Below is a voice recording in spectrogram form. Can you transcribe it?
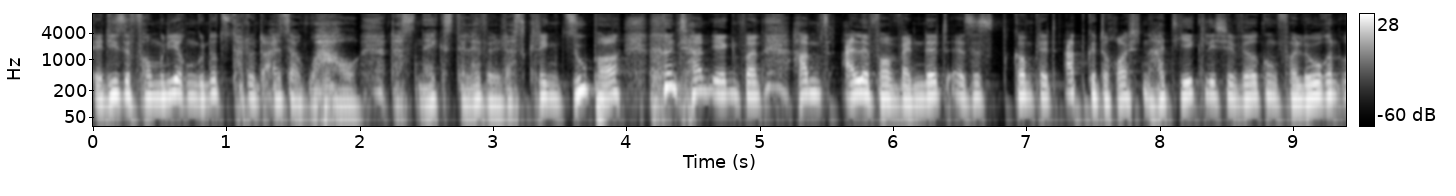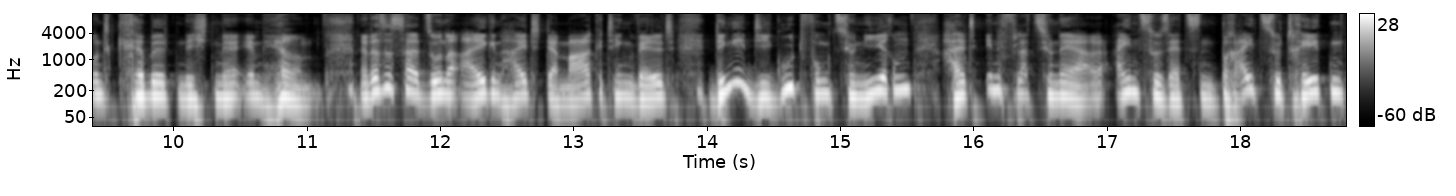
Der diese Formulierung genutzt hat und alle sagen, wow, das nächste Level, das klingt super. Und dann irgendwann haben es alle verwendet. Es ist komplett abgedroschen, hat jegliche Wirkung verloren und kribbelt nicht mehr im Hirn. Na, das ist halt so eine Eigenheit der Marketingwelt. Dinge, die gut funktionieren, halt inflationär einzusetzen, breit zu treten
